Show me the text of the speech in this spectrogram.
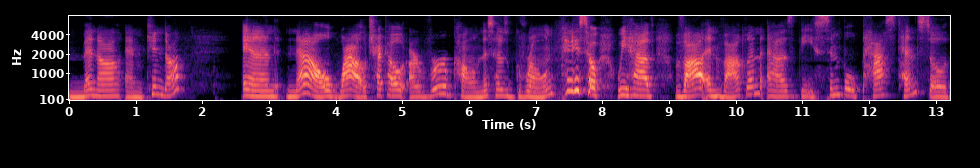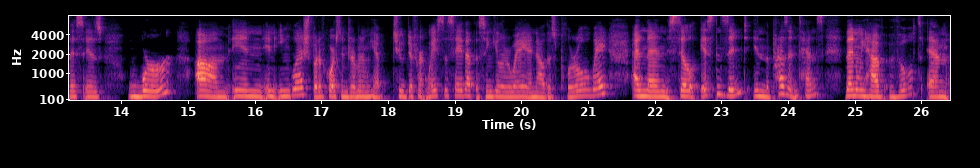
Männer, and Kinder. And now, wow, check out our verb column. This has grown. Okay, so we have war and waren as the simple past tense. So this is were um, in in English, but of course in German we have two different ways to say that: the singular way and now this plural way. And then still ist sind in the present tense. Then we have wird and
